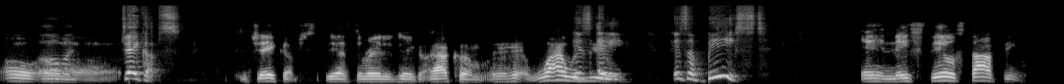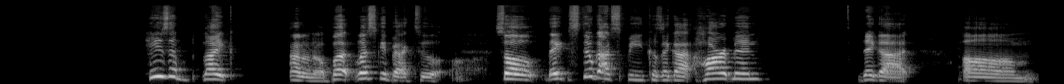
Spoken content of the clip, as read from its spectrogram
Oh, Oh, my- uh, jacobs Jacobs. Yes, the Raiders. Jacob. I come? Why would is you? a is a beast and they still stopped him. he's a like I don't know, but let's get back to It. so they still got speed because they got Hardman, they got um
